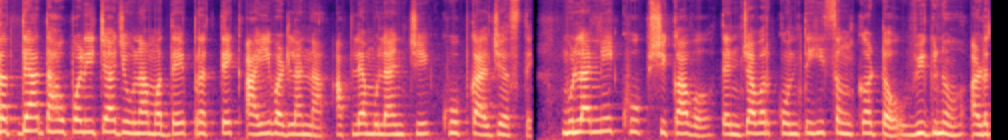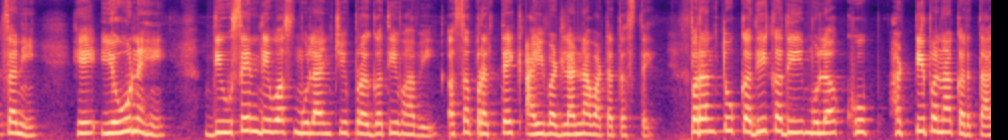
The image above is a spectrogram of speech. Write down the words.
सध्या धावपळीच्या जीवनामध्ये प्रत्येक आई वडिलांना आपल्या मुलांची खूप काळजी असते. मुलांनी खूप शिकावं त्यांच्यावर कोणतीही संकट विघ्न अडचणी हे येऊ नये. दिवसेंदिवस मुलांची प्रगती व्हावी असं प्रत्येक आई वडिलांना वाटत असते. परंतु कधीकधी मुलं खूप हट्टीपणा करतात.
